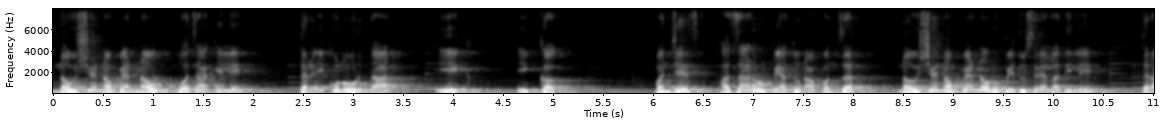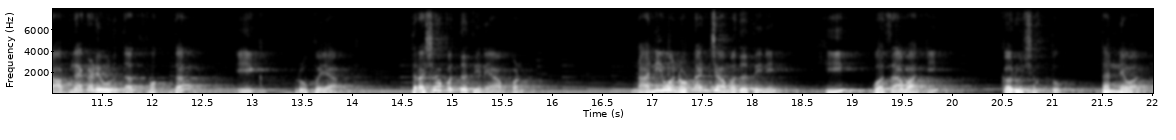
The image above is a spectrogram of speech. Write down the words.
नऊशे नव्याण्णव वजा केले तर एकूण उरतात एक एकक. म्हणजेच हजार रुपयातून आपण जर नऊशे नव्याण्णव रुपये दुसऱ्याला दिले तर आपल्याकडे उरतात फक्त एक रुपया. तर अशा पद्धतीने आपण नाणी व नोटांच्या मदतीने ही वजाबाकी करू शकतो. धन्यवाद.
